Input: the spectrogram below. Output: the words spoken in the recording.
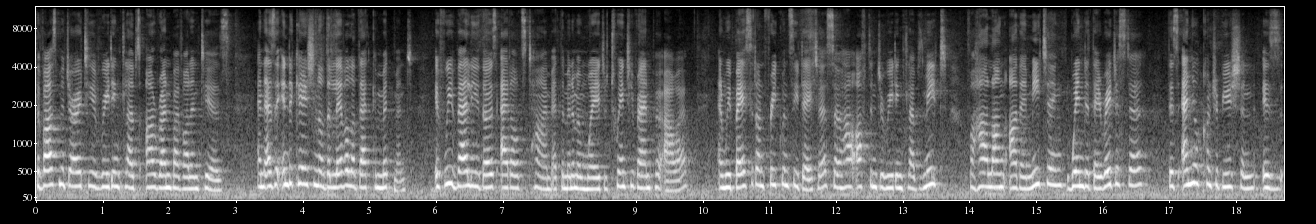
The vast majority of reading clubs are run by volunteers, and as an indication of the level of that commitment, if we value those adults' time at the minimum wage of 20 Rand per hour, and we base it on frequency data, so how often do reading clubs meet, for how long are they meeting, when did they register, this annual contribution is,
